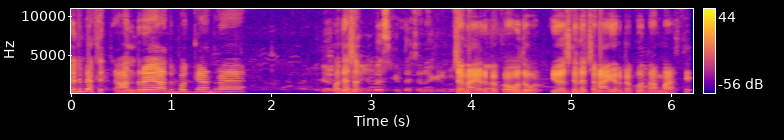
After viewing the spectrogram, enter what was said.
ಇರ್ಬೇಕು ಅಂದ್ರೆ ಅದ್ರ ಬಗ್ಗೆ ಅಂದರೆ ಅದೇ ಸರ್ ಚೆನ್ನಾಗಿರ್ಬೇಕು. ಹೌದು ಯು ಎಸ್ಗಿಂತ ಚೆನ್ನಾಗಿರ್ಬೇಕು ಅಂತ ನಮ್ಮ ಆಸ್ತಿ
